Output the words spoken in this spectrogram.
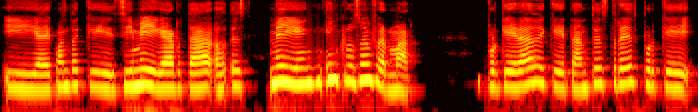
y ya de cuenta que sí me llegué a hartar, me llegué in- incluso a enfermar, porque era de que tanto estrés, porque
